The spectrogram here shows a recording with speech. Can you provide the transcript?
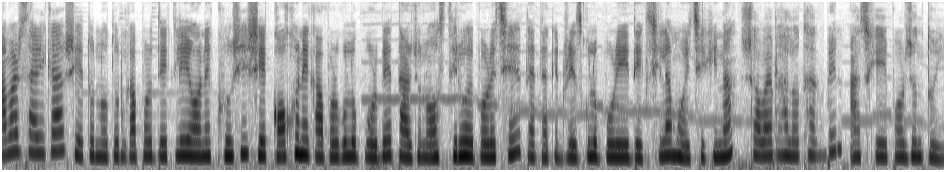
আমার সারিকা, সে তো নতুন কাপড় দেখলেই অনেক খুশি। সে কখন এই কাপড়গুলো পরবে তার জন্য অস্থির হয়ে পড়েছে, তাই তাকে ড্রেসগুলো পরিয়ে দেখছিলাম, হয়েছে কিনা। সবাই ভালো থাকবেন, আজকে এই পর্যন্তই।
